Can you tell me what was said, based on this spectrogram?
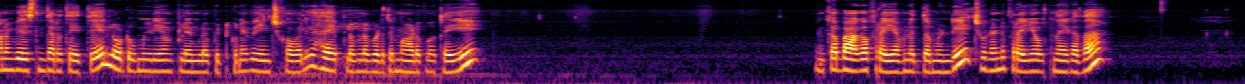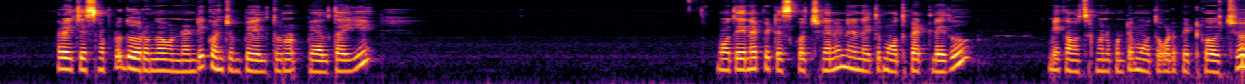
మనం వేసిన తర్వాత అయితే లోటు మీడియం ఫ్లేమ్లో పెట్టుకుని వేయించుకోవాలి. హై ఫ్లేమ్లో పెడితే మాడిపోతాయి. ఇంకా బాగా ఫ్రై అవనిద్దామండి. చూడండి ఫ్రై అవుతున్నాయి కదా. ఫ్రై చేసినప్పుడు దూరంగా ఉండండి. కొంచెం పేలుతూ పేలుతాయి. మూత అయినా పెట్టేసుకోవచ్చు కానీ నేనైతే మూత పెట్టలేదు. మీకు అవసరం అనుకుంటే మూత కూడా పెట్టుకోవచ్చు.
